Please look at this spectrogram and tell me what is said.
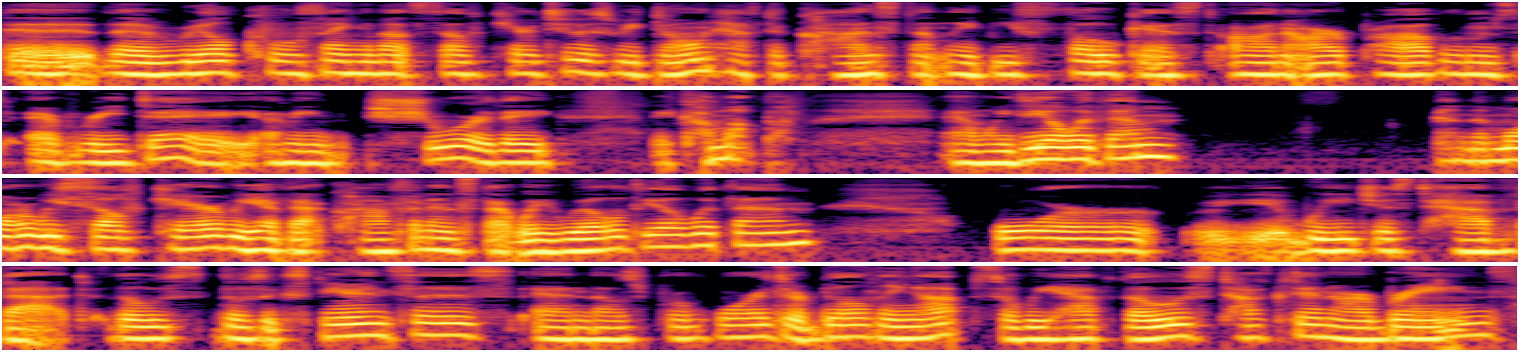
the the real cool thing about self-care too is we don't have to constantly be focused on our problems every day. I mean sure they they come up and we deal with them. And the more we self-care we have that confidence that we will deal with them or we just have that those those experiences and those rewards are building up. So we have those tucked in our brains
